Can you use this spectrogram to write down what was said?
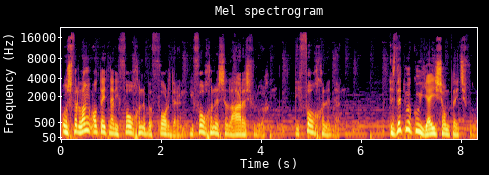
Ons verlang altyd na die volgende bevordering, die volgende salarisverhoging, die volgende ding. Is dit ook hoe jy soms voel?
